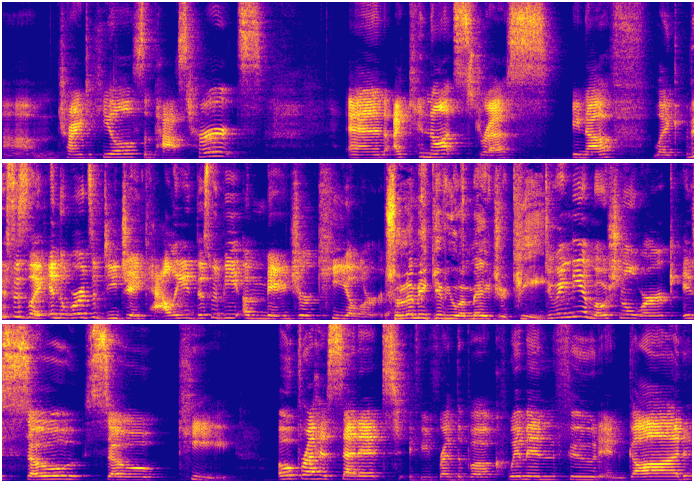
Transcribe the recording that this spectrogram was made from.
um, trying to heal some past hurts. And I cannot stress enough like this is like in the words of DJ Khaled, this would be a major key alert. So let me give you a major key. Doing the emotional work is so, so key. Oprah has said it. If you've read the book Women, Food, and God,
